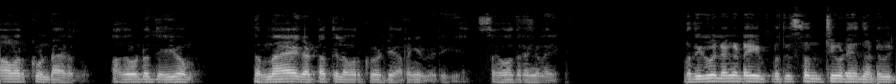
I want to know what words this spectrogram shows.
അവർക്കുണ്ടായിരുന്നു. അതുകൊണ്ട് ദൈവം നിർണായക ഘട്ടത്തിൽ അവർക്ക് വേണ്ടി ഇറങ്ങി വരിക സഹോദരങ്ങളെ പ്രതികൂലങ്ങളുടെയും പ്രതിസന്ധിയുടെയും നടുവിൽ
